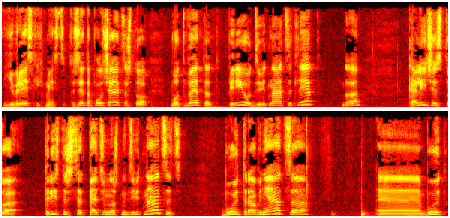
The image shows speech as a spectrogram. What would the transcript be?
еврейских месяцев. То есть это получается, что вот в этот период 19 лет, да, количество 365 умножить на 19 будет равняться, э, будет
